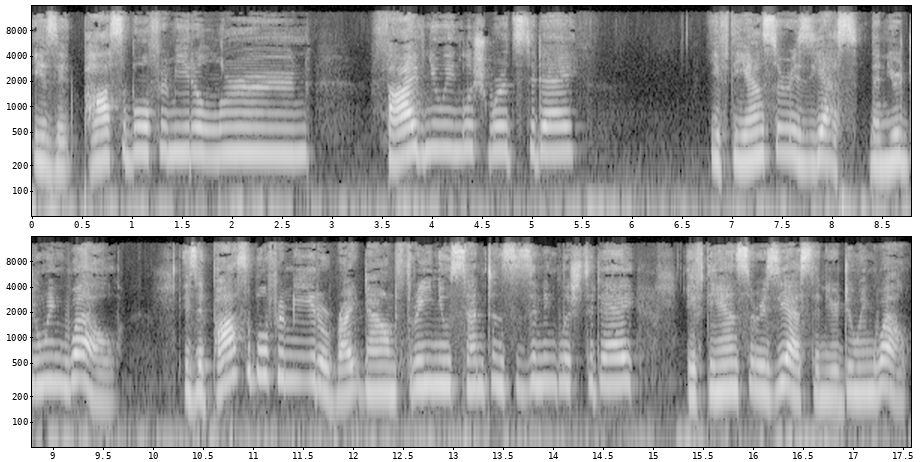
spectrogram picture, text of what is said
Is it possible for me to learn five new English words today? If the answer is yes, then you're doing well. Is it possible for me to write down three new sentences in English today? If the answer is yes, then you're doing well.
